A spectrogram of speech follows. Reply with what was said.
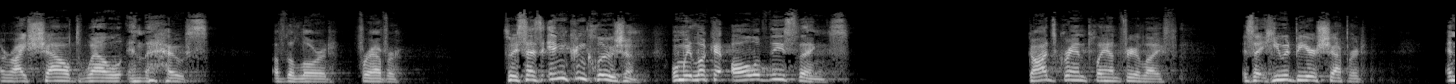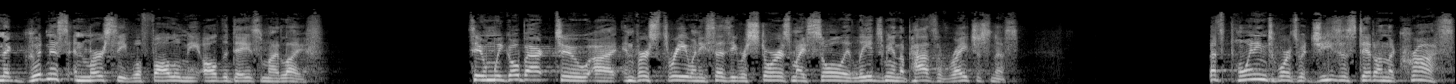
or I shall dwell in the house of the Lord forever. So he says, in conclusion, when we look at all of these things, God's grand plan for your life is that he would be your shepherd, and that goodness and mercy will follow me all the days of my life. See, when we go back to uh, in verse 3, when he says, He restores my soul, He leads me in the paths of righteousness, that's pointing towards what Jesus did on the cross.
